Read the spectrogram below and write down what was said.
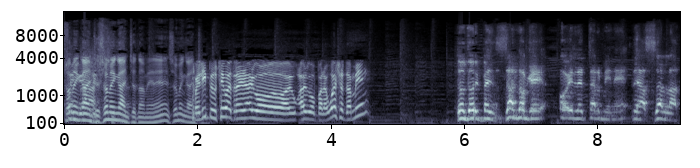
Yo me engancho, yo me engancho también, ¿eh? Yo me engancho. Felipe, ¿usted va a traer algo, algo paraguayo también? Yo estoy pensando que hoy le terminé de hacer la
